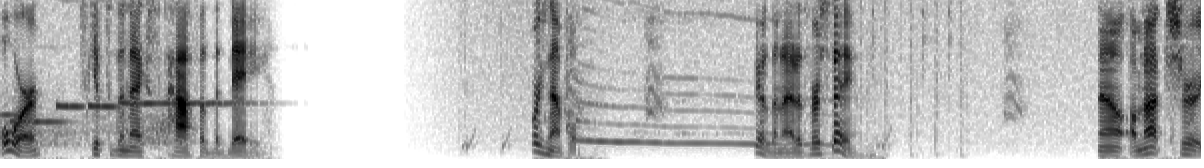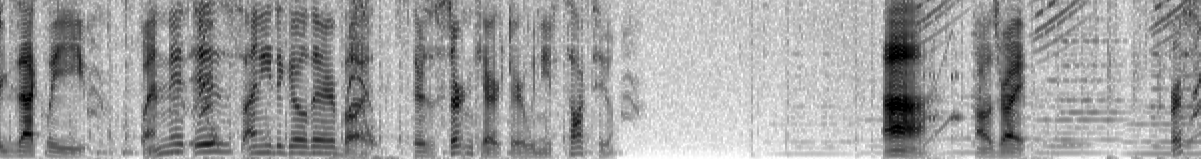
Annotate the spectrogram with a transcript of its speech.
or skip to the next half of the day. For example, we have the night of the first day. Now, I'm not sure exactly when it is I need to go there, but there's a certain character we need to talk to. Ah, I was right. First?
